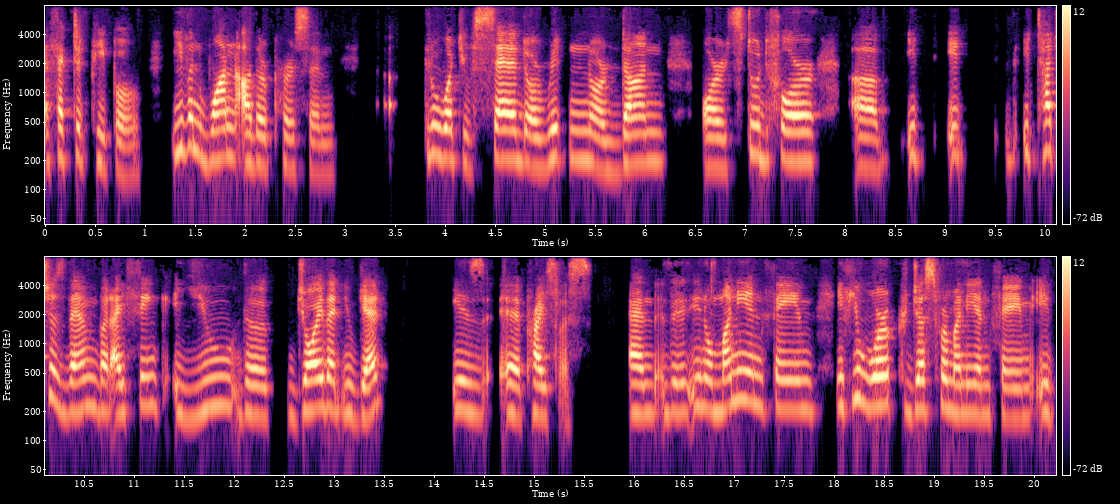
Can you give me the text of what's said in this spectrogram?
affected people even one other person through what you've said or written or done or stood for uh, it it it touches them but i think you the joy that you get is uh, priceless. And the you know money and fame if you work just for money and fame it,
